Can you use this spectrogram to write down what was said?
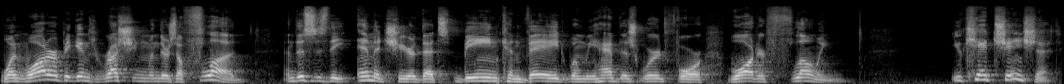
When water begins rushing, when there's a flood, and this is the image here that's being conveyed when we have this word for water flowing, you can't change that.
